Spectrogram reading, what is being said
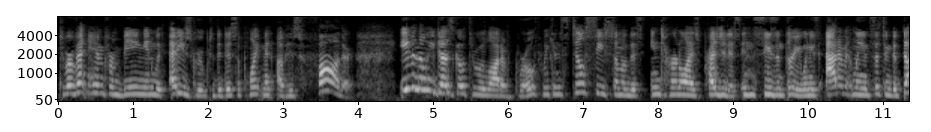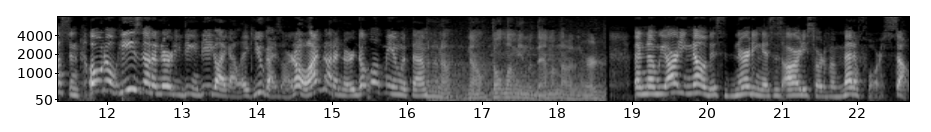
to prevent him from being in with Eddie's group to the disappointment of his father. Even though he does go through a lot of growth, we can still see some of this internalized prejudice in season three when he's adamantly insisting to Dustin, "Oh no, he's not a nerdy D and D guy, guy like you guys are. No, I'm not a nerd. Don't lump me in with them." No, no, no, no, don't lump me in with them. I'm not a nerd. And then we already know this nerdiness is already sort of a metaphor. So,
